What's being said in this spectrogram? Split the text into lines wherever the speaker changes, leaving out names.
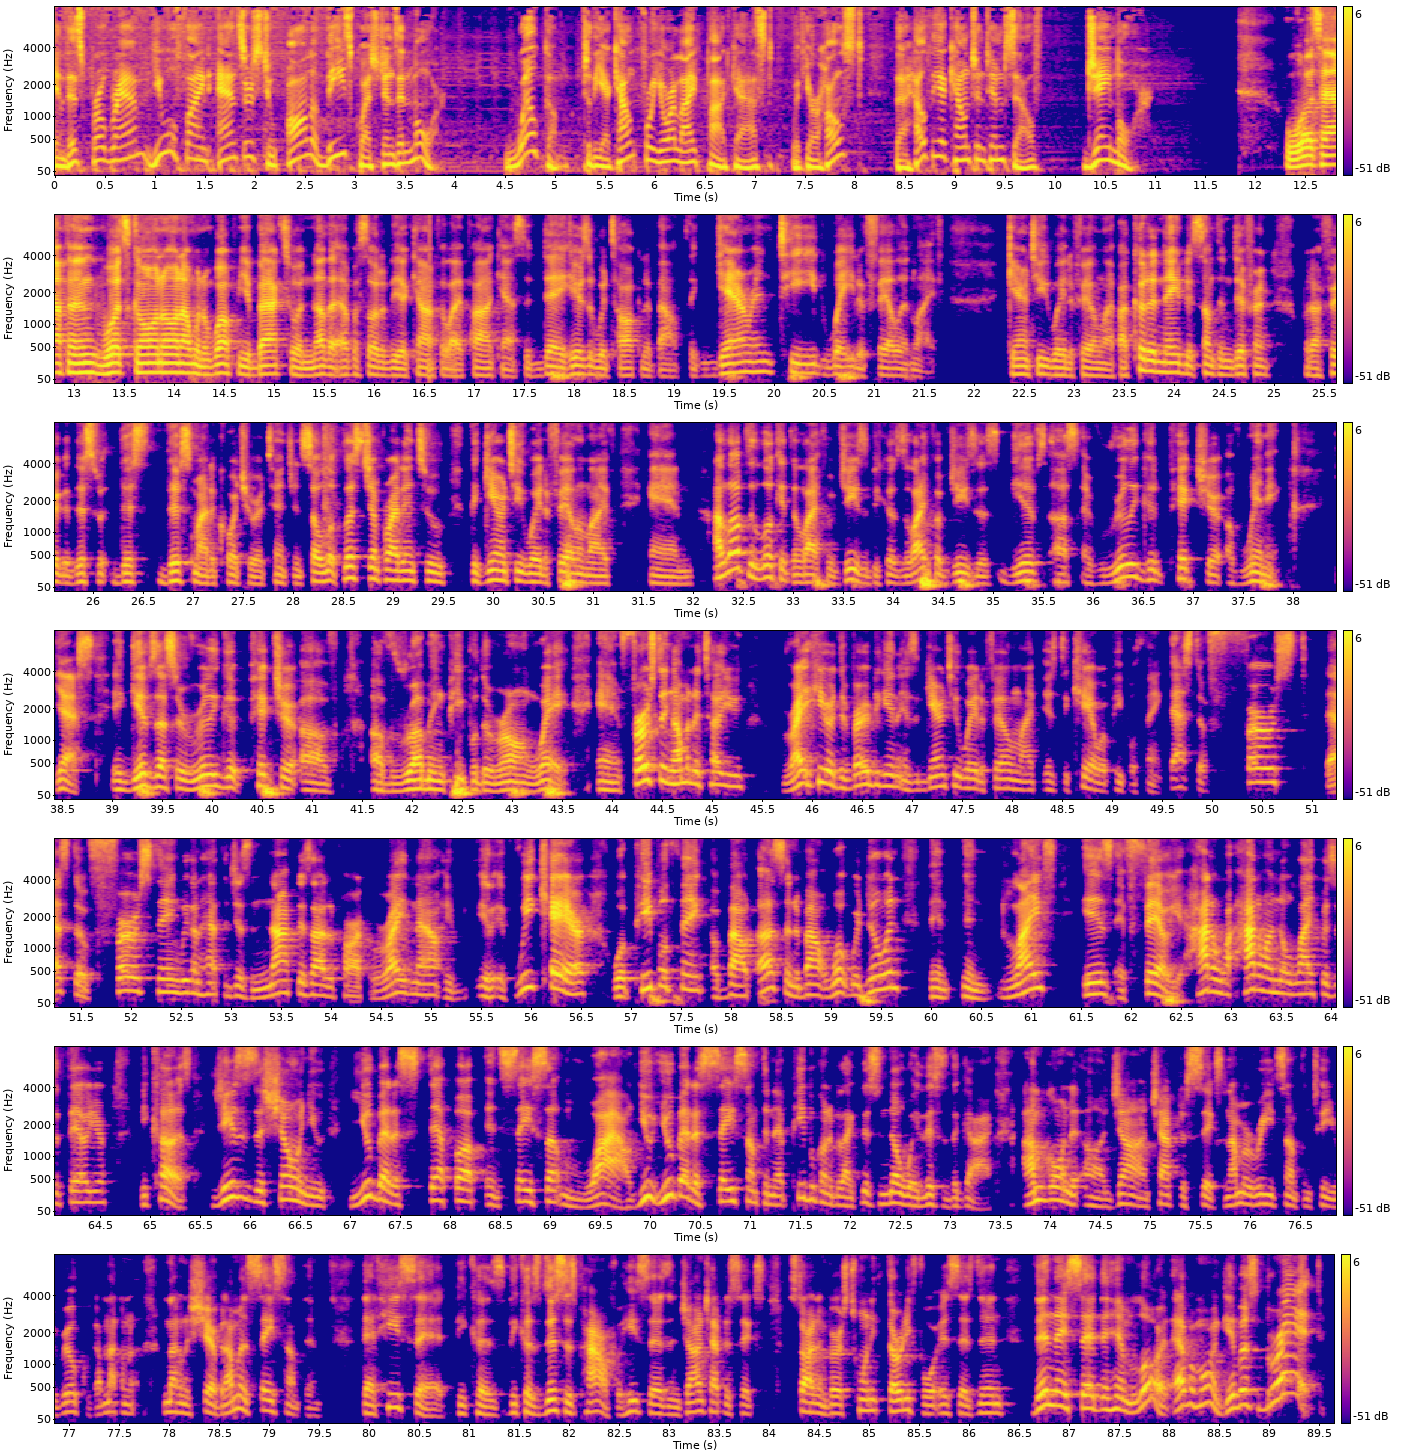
In this program, you will find answers to all of these questions and more. Welcome to the Account for Your Life podcast with your host, the healthy accountant himself, Jay Moore.
What's happening? What's going on? I want to welcome you back to another episode of the Account for Life podcast. Today, here's what we're talking about the guaranteed way to fail in life guaranteed way to fail in life. I could have named it something different, but I figured this this this might have caught your attention. So look, let's jump right into the guaranteed way to fail in life. And I love to look at the life of Jesus because the life of Jesus gives us a really good picture of winning. Yes, it gives us a really good picture of of rubbing people the wrong way. And first thing I'm going to tell you right here at the very beginning is a guaranteed way to fail in life is to care what people think. That's the first that's the first thing we're going to have to just knock this out of the park right now. If, if, if, we care what people think about us and about what we're doing, then, then life is a failure. How do I how do I know life is a failure? Because Jesus is showing you you better step up and say something wild. You you better say something that people are going to be like, "This is no way. This is the guy." I'm going to uh, John chapter six, and I'm going to read something to you real quick. I'm not going to I'm not to share, but I'm going to say something that he said because because this is powerful he says in john chapter 6 starting in verse 20 34 it says then then they said to him lord evermore give us bread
